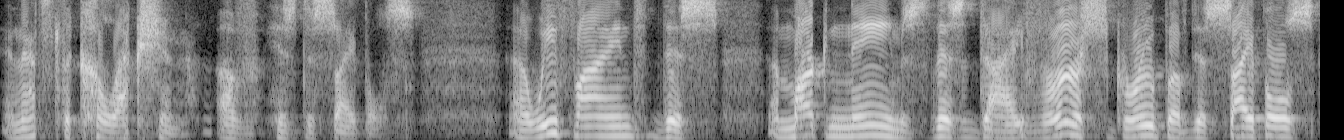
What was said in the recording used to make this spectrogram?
and that's the collection of his disciples uh, we find this, uh, Mark names this diverse group of disciples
